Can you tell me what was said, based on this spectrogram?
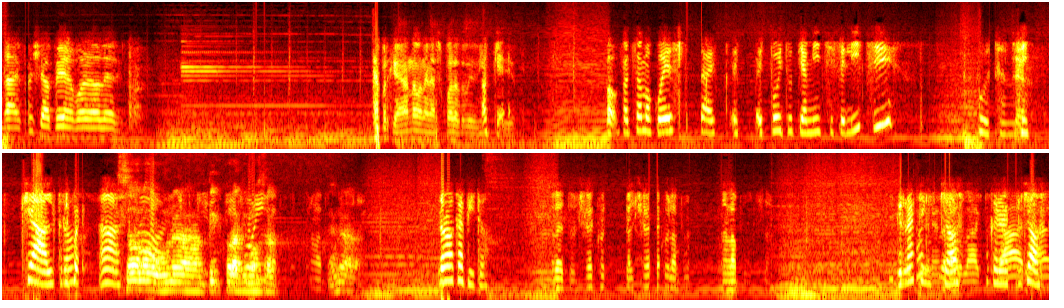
Dai, faceva bene, vuole vedere. È perché andavo nella squadra dove vinci Ok. io. Oh, facciamo questa e, e- e poi tutti amici felici. Scusami. Sì. Che altro? Ah, Solo sì. una piccola dimostrazione. Una- Non ho capito. Ho detto il cieco, il cieco e la puzza. La puzza. Granata Eh, inchiostro, granata inchiostro.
